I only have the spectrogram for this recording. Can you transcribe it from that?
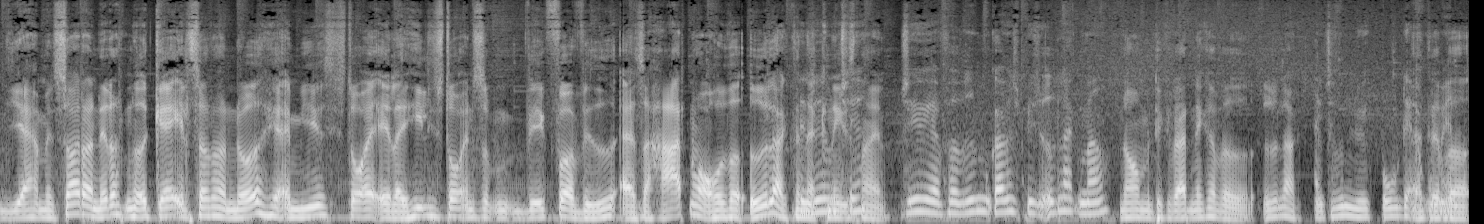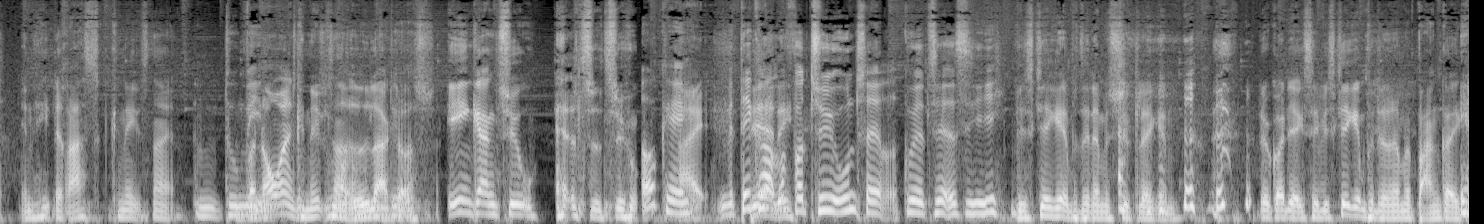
Ja, men så er der netop noget galt. Så er der noget her i Mias historie, eller i hele historien, som vi ikke får at vide. Altså, har den overhovedet været ødelagt, den Det er her det, hun siger. jeg har fået at vide, at man godt må spise ødelagt mad. Nå, men det kan være, at den ikke har været ødelagt. Altså, hun vil jo ikke bruge det At det har været en helt rask kanelsnegl. Mm, Du Hvornår er en du- kanelsnegl du- ødelagt du- også? En gang tyv, altid tyv. Okay, Nej, men det, er kommer ikke. fra tyven selv, kunne jeg til at sige. Vi skal ikke ind på det der med cykler igen. det er godt, jeg ikke siger. Vi skal ikke ind på det der med banker igen.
